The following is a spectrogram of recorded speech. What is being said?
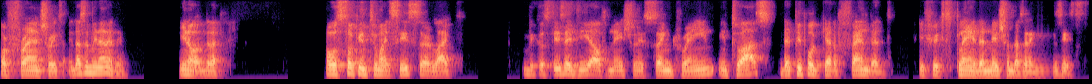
or French or it doesn't mean anything. You know, the, I was talking to my sister, like, because this idea of nation is so ingrained into us that people get offended if you explain that nation doesn't exist.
